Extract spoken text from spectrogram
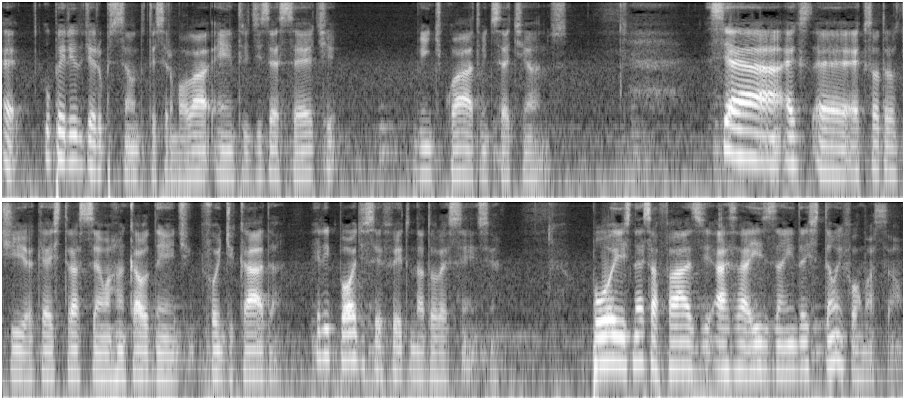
É, o período de erupção do terceiro molar é entre 17 24, 27 anos. Se a ex, é, que é a extração, arrancar o dente, for indicada, ele pode ser feito na adolescência, pois nessa fase as raízes ainda estão em formação.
